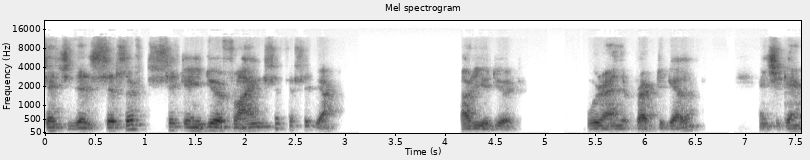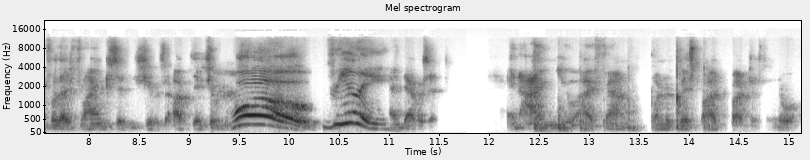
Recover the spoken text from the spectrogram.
Said she did a sit lift. She said, Can you do a flying sit? I said, Yeah. How do you do it? We ran the prep together. And she came for that flying sit and she was up there. She went, Whoa! Really? And that was it. And I knew I found one of the best partners in the world.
